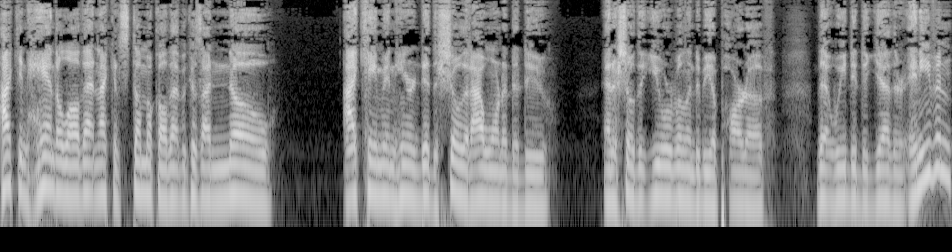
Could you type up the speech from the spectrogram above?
I can handle all that and I can stomach all that because I know I came in here and did the show that I wanted to do and a show that you were willing to be a part of that we did together. And even,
